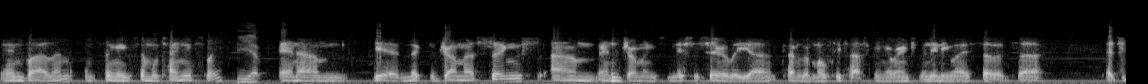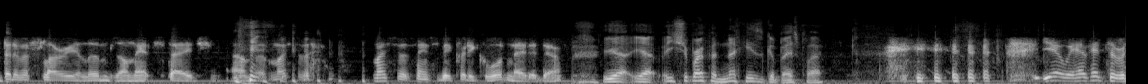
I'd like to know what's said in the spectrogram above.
and violin and singing simultaneously Yep. and um, yeah, Nick the drummer sings, um, and drumming's necessarily uh, kind of a multitasking arrangement anyway. So it's uh, it's a bit of a flurry of limbs on that stage, um, but most of it most of it seems to be pretty coordinated now. Yeah, yeah. You should rope in Nick. He's a good bass player. yeah, we have had to.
